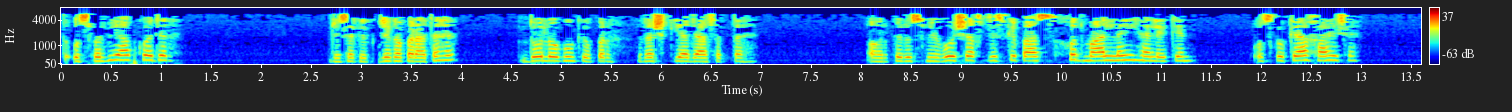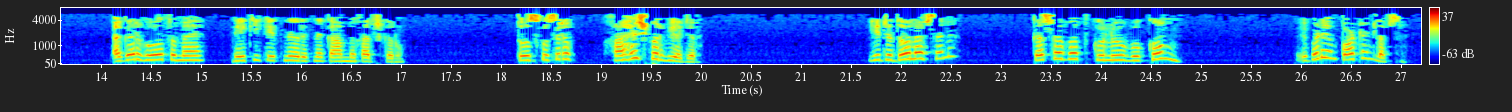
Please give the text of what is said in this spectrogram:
تو اس پر بھی آپ کو اجر ہے۔ جیسا کہ جگہ پر آتا ہے، دو لوگوں کے اوپر رش کیا جا سکتا ہے۔ اور پھر اس میں وہ شخص جس کے پاس خود مال نہیں ہے، لیکن اس کو کیا خواہش ہے؟ اگر ہو تو میں نیکی کے اتنے اور اتنے کام میں خرچ کروں۔ تو اس کو صرف خواہش پر بھی اجر۔ یہ جو دو لفظ ہے نا، کسبت کلو کم یہ بڑے امپورٹنٹ لفظ ہیں۔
